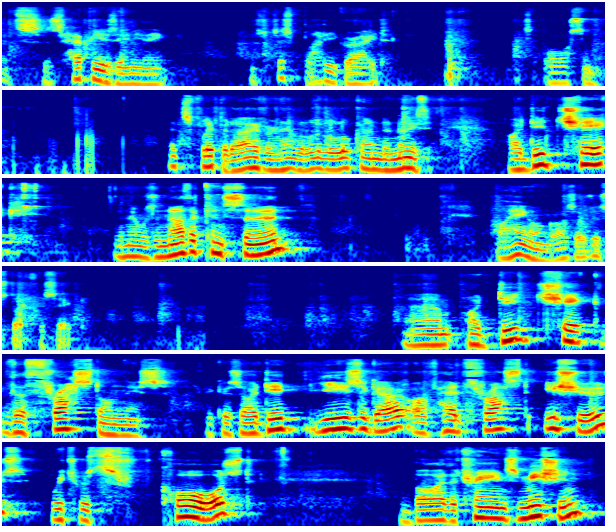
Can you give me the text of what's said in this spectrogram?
It's as happy as anything. It's just bloody great. It's awesome. Let's flip it over and have a little look underneath. I did check, and there was another concern. Oh, hang on, guys. I'll just stop for a sec. Um, I did check the thrust on this because I did years ago. I've had thrust issues, which was caused by the transmission.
